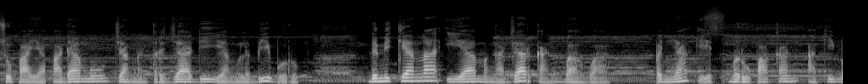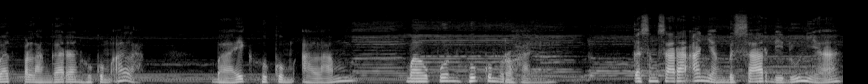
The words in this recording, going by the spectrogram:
supaya padamu jangan terjadi yang lebih buruk." Demikianlah ia mengajarkan bahwa penyakit merupakan akibat pelanggaran hukum Allah, baik hukum alam maupun hukum rohani. Kesengsaraan yang besar di dunia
